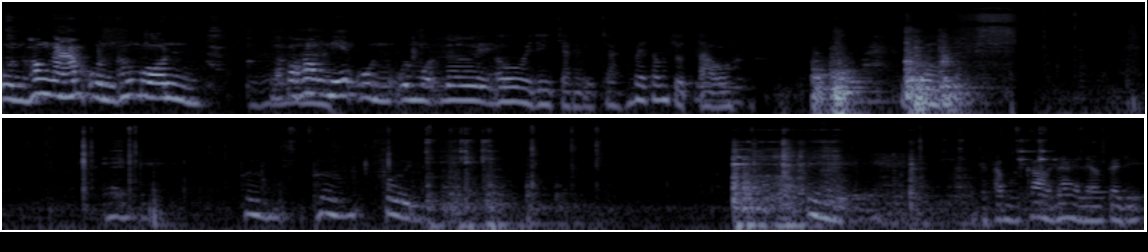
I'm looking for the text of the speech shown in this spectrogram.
อุ่นห้องน้ำอุ่นข้างบน แล้วก็ห้องนี้อุ่นอุ่นหมดเลย โอ้ยดีจังดีจังไม่ต้องจุดเตาเพิ่มเพิ่มฟืนเอ๊ะจะทำข้าวได้แล้วแต่เด็ก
